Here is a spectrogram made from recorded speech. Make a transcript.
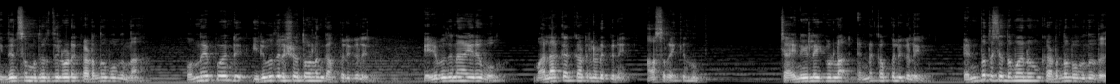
ഇന്ത്യൻ സമുദ്രത്തിലൂടെ കടന്നുപോകുന്ന ഒന്നേ പോയിന്റ് ഇരുപത് ലക്ഷത്തോളം കപ്പലുകളിൽ എഴുപതിനായിരവും മലാക്ക കടലെടുപ്പിനെ ആശ്രയിക്കുന്നു. ചൈനയിലേക്കുള്ള എണ്ണക്കപ്പലുകളിൽ എൺപത് ശതമാനവും കടന്നുപോകുന്നത്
